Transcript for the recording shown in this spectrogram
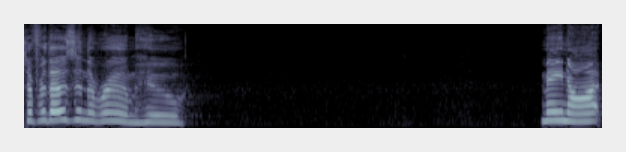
So, for those in the room who may not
